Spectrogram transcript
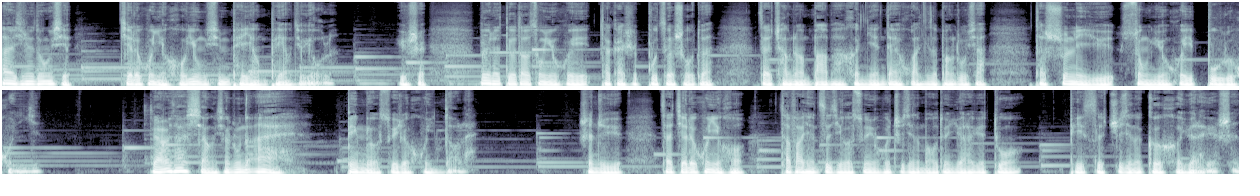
爱情这东西，结了婚以后用心培养培养就有了。于是，为了得到宋运辉，他开始不择手段，在厂长爸爸和年代环境的帮助下，他顺利与宋运辉步入婚姻。然而，他想象中的爱，并没有随着婚姻到来。甚至于，在结了婚以后，他发现自己和孙运辉之间的矛盾越来越多，彼此之间的隔阂越来越深。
